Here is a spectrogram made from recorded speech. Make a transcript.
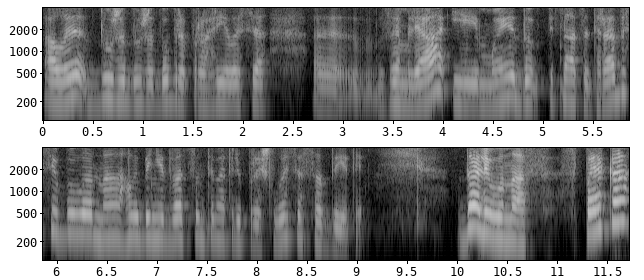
Але дуже-дуже добре прогрілася е, земля, і ми до 15 градусів було на глибині 20 см, прийшлося садити. Далі у нас спека,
